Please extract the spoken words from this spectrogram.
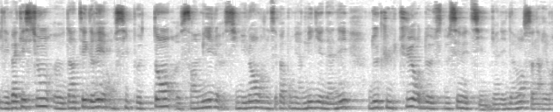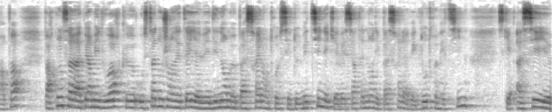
il n'est pas question euh, d'intégrer en si peu de temps, 5000, euh, 6000 ans, je ne sais pas combien de milliers d'années, de culture de, ces médecines. Bien évidemment, ça n'arrivera pas. Par contre, ça m'a permis de voir qu'au stade où j'en étais, il y avait d'énormes passerelles entre ces deux médecines et qu'il y avait certainement des passerelles avec d'autres médecines, ce qui est assez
